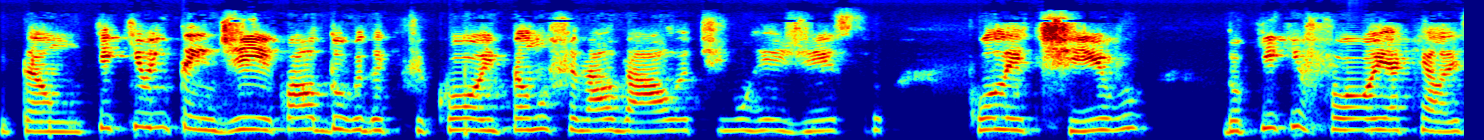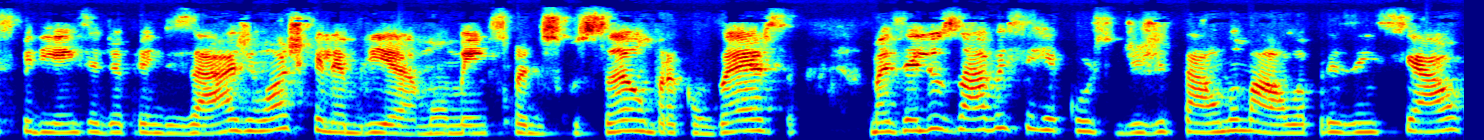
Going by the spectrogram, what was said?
Então, o que, que eu entendi, qual a dúvida que ficou? Então, no final da aula tinha um registro coletivo do que, que foi aquela experiência de aprendizagem. Lógico que ele abria momentos para discussão, para conversa, mas ele usava esse recurso digital numa aula presencial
